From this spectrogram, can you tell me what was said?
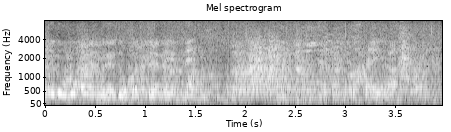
얘도 500g이면 얘도 500g이겠네? 이 사이가?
